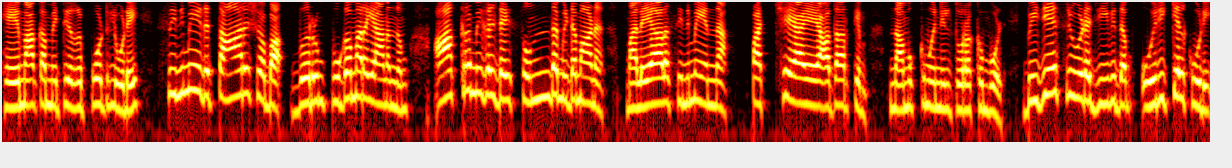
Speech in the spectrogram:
ഹേമ കമ്മിറ്റി റിപ്പോർട്ടിലൂടെ സിനിമയുടെ താരശോഭ വെറും പുകമറയാണെന്നും ആക്രമികളുടെ സ്വന്തം ഇടമാണ് മലയാള സിനിമയെന്ന പച്ചയായ യാഥാർത്ഥ്യം നമുക്ക് മുന്നിൽ തുറക്കുമ്പോൾ വിജയശ്രീയുടെ ജീവിതം ഒരിക്കൽ കൂടി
